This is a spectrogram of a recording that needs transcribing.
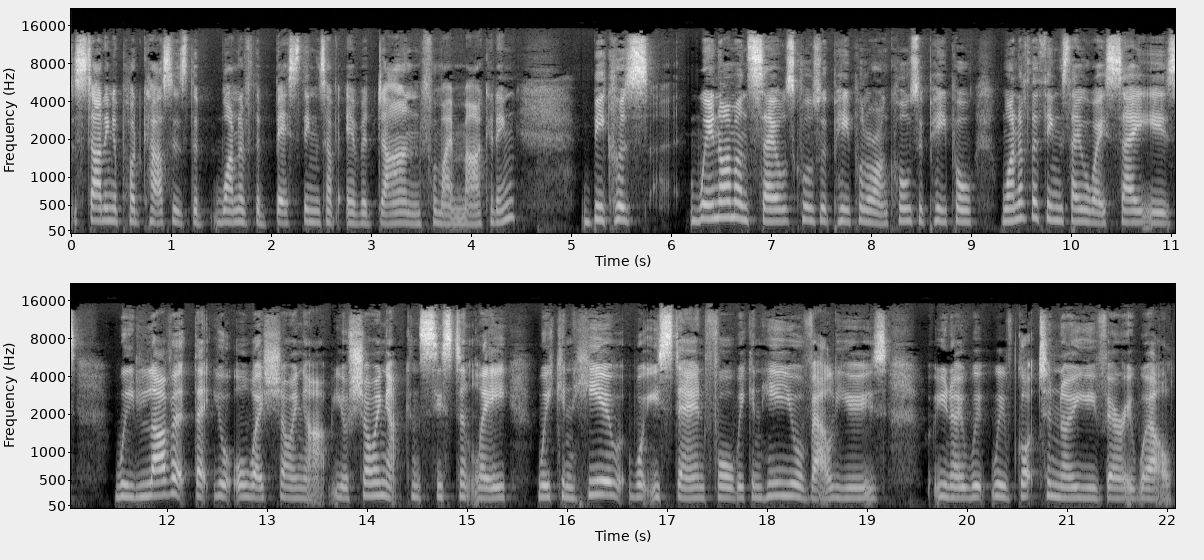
starting a podcast is the one of the best things I've ever done for my marketing because when I'm on sales calls with people or on calls with people, one of the things they always say is, we love it that you're always showing up. You're showing up consistently. We can hear what you stand for. We can hear your values. You know, we, we've got to know you very well.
